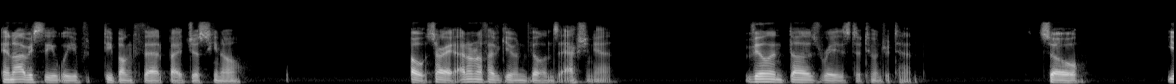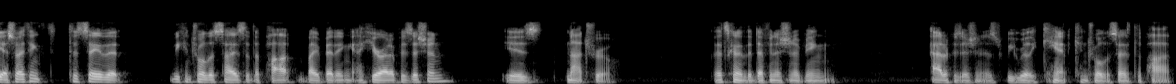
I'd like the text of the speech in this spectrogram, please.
And obviously we've debunked that by just, you know, oh, sorry, I don't know if I've given villain's action yet. Villain does raise to 210. So, yeah, so I think to say that we control the size of the pot by betting a hero out of position is not true. That's kind of the definition of being out of position is we really can't control the size of the pot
